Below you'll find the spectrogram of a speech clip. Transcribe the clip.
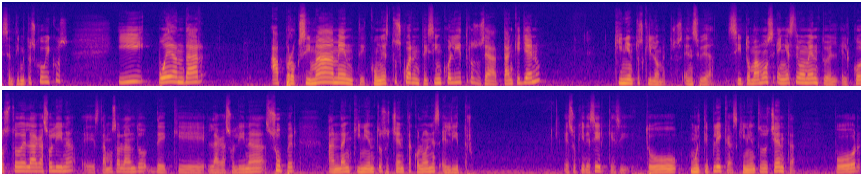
centímetros cúbicos y puede andar aproximadamente con estos 45 litros, o sea, tanque lleno, 500 kilómetros en ciudad. Si tomamos en este momento el, costo de la gasolina, eh, estamos hablando de que la gasolina super anda en 580 colones el litro. Eso quiere decir que si tú multiplicas 580 por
